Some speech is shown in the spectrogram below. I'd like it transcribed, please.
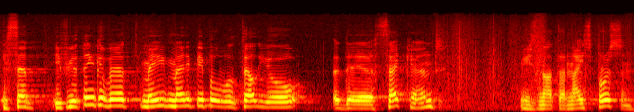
He said, if you think of it, maybe many people will tell you the second is not a nice person.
